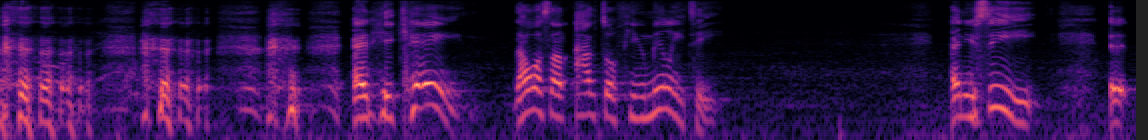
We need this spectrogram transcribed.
and he came. That was an act of humility. And you see, it,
